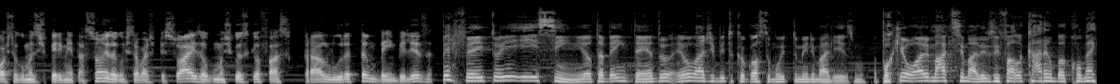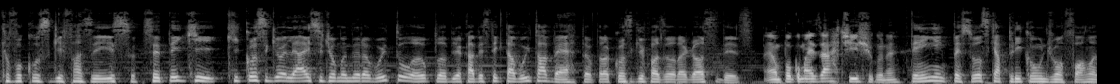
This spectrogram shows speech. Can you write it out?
posto algumas experimentações, alguns trabalhos pessoais, algumas coisas que eu faço pra Alura também, beleza? Perfeito, e, e, sim, eu também entendo. Eu admito que eu gosto muito do minimalismo. Porque eu olho maximalismo e falo, caramba, como é que eu vou conseguir fazer isso? Você tem que, que conseguir olhar isso de uma maneira muito ampla, minha cabeça tem que estar muito aberta para conseguir fazer um negócio desse. É um pouco mais artístico, né? Tem pessoas que aplicam de uma forma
